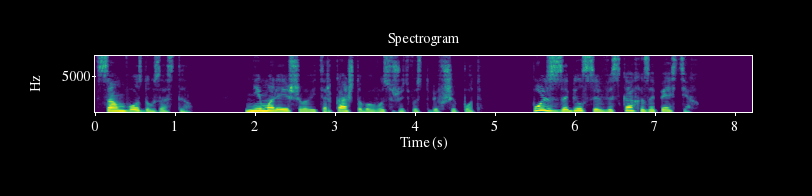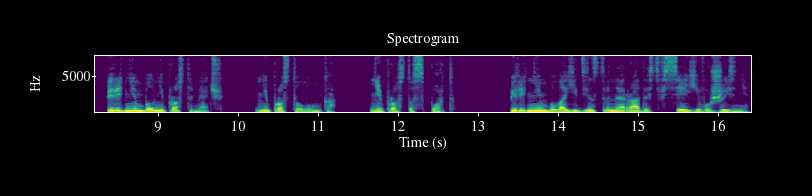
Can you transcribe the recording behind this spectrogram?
Сам воздух застыл. Ни малейшего ветерка, чтобы высушить выступивший пот. Пульс забился в висках и запястьях. Перед ним был не просто мяч, не просто лунка, не просто спорт. Перед ним была единственная радость всей его жизни.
